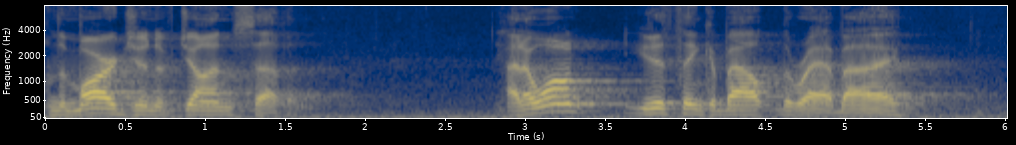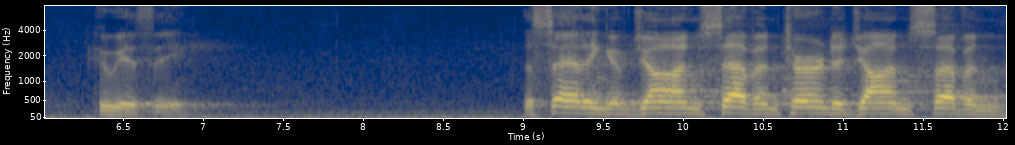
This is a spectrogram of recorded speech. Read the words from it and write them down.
on the margin of John 7. And I want you to think about the rabbi. Who is he? The setting of John 7, turn to John 7,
